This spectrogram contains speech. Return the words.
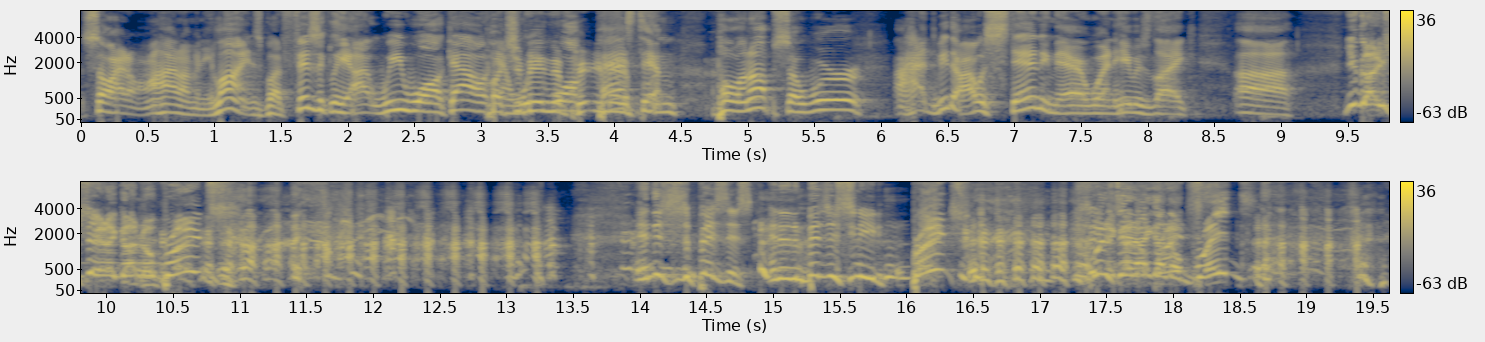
So I don't, I don't have any lines, but physically, I, we walk out But and we made the- walk past him pulling up. So we're, I had to be there. I was standing there when he was like, uh, "You got? You saying I got no brains?" and this is a business, and in a business you need brains. You said I got no brains.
